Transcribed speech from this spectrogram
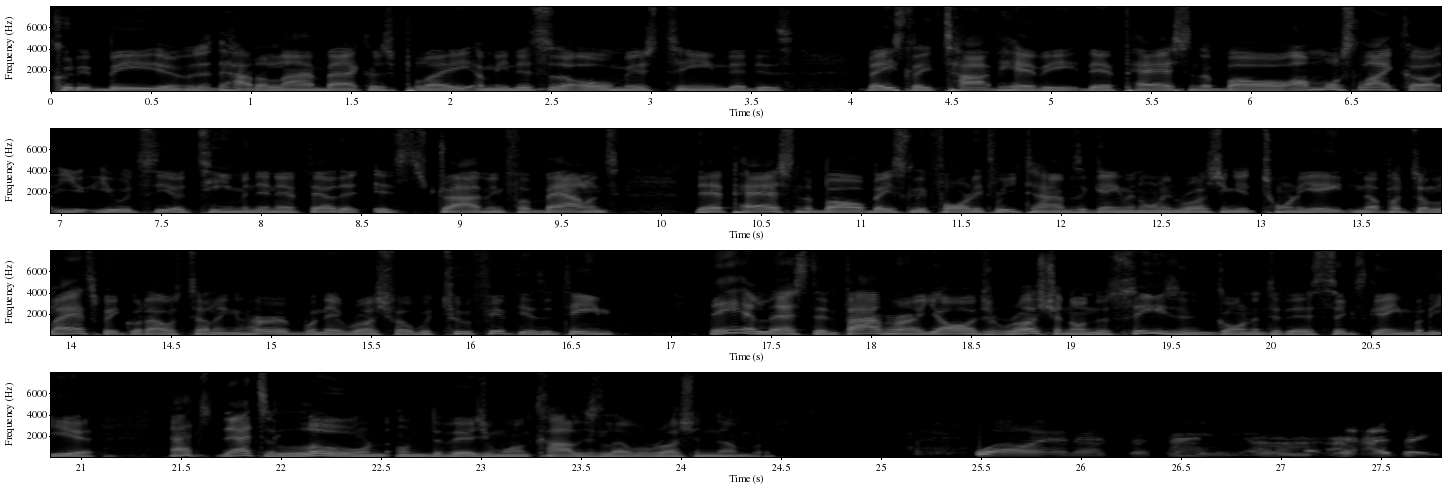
Could it be you know, how the linebackers play? I mean, this is an Ole Miss team that is basically top heavy. They're passing the ball almost like a, you, you would see a team in the NFL that is striving for balance. They're passing the ball basically 43 times a game and only rushing it 28. And up until last week, what I was telling Herb when they rushed for over 250 as a team, they had less than 500 yards rushing on the season going into their sixth game of the year. That's that's low on, on Division One college level rushing numbers. Well, and that's the thing. Uh, I, I think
